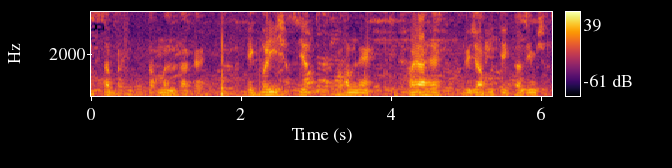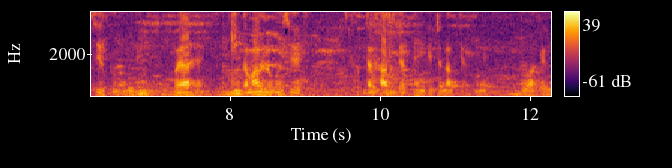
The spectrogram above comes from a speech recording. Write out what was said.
صبر، تحمل ادا کرے۔ ایک بڑی شخصیت کو ہم نے کھویا ہے۔ بیجاپور کی ایک عظیم شخصیت کو کھویا ہے، ان تمام لوگوں سے درخواست کرتے ہیں کہ جناب کے اپنے دعا کریں۔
